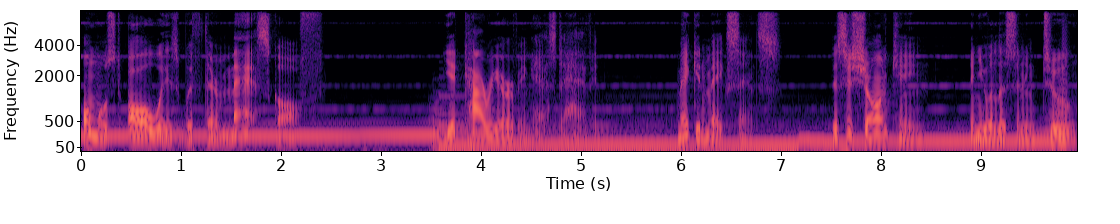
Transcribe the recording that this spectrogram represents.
almost always with their mask off. Yet Kyrie Irving has to have it. Make it make sense. This is Shaun King and you are listening to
